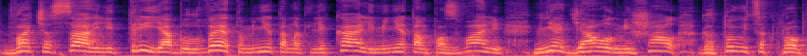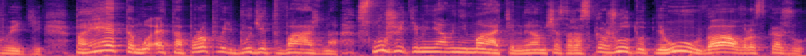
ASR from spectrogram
Два часа или три я был в этом, мне там отвлекали, меня там позвали. Меня дьявол мешал готовиться к проповеди. Поэтому эта проповедь будет важна. Слушайте меня внимательно, я вам сейчас расскажу, тут не у, вау, расскажу.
